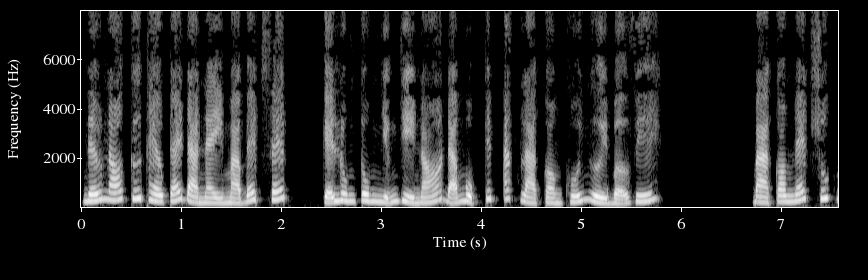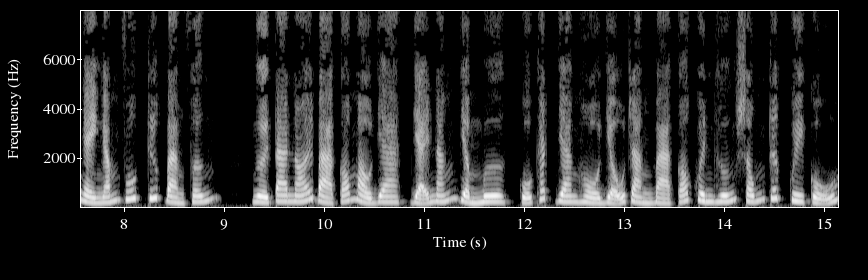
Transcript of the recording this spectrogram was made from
Nếu nó cứ theo cái đà này mà bếp xếp, kể lung tung những gì nó đã mục kích ắt là còn khối người bở vía. Bà con nét suốt ngày ngắm vuốt trước bàn phấn, người ta nói bà có màu da, giải nắng dầm mưa, của khách giang hồ dẫu rằng bà có khuynh hướng sống rất quy củ,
